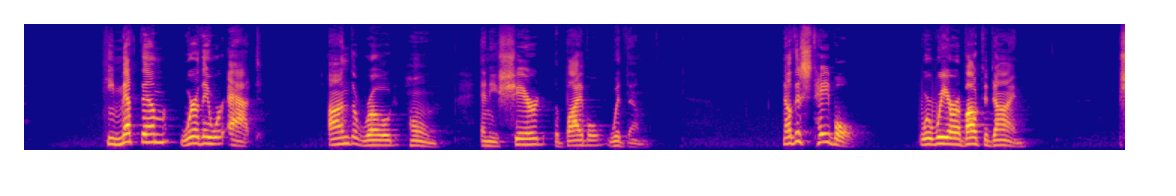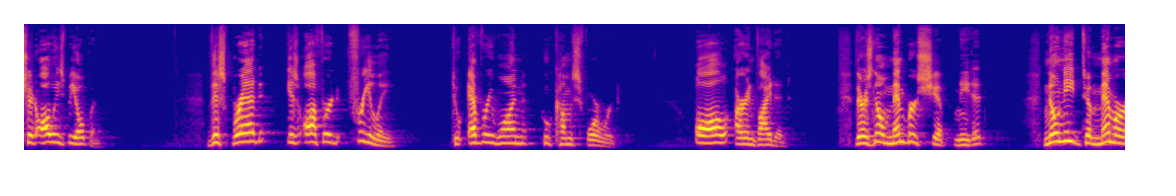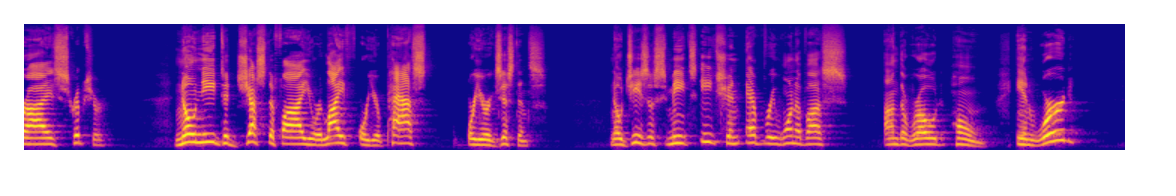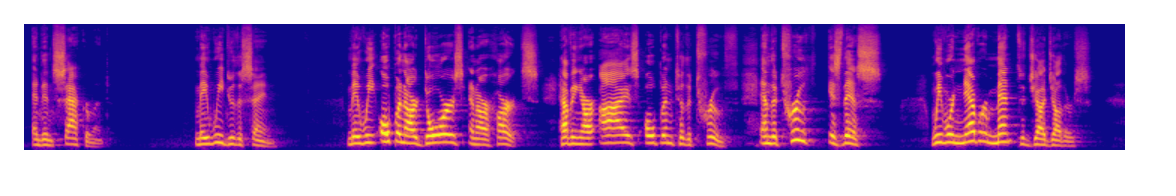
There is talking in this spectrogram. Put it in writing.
He met them where they were at on the road home, and he shared the Bible with them. Now, this table where we are about to dine should always be open. This bread is offered freely to everyone who comes forward. All are invited. There is no membership needed, no need to memorize Scripture. No need to justify your life or your past or your existence. No, Jesus meets each and every one of us on the road home in word and in sacrament. May we do the same. May we open our doors and our hearts, having our eyes open to the truth. And the truth is this we were never meant to judge others.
